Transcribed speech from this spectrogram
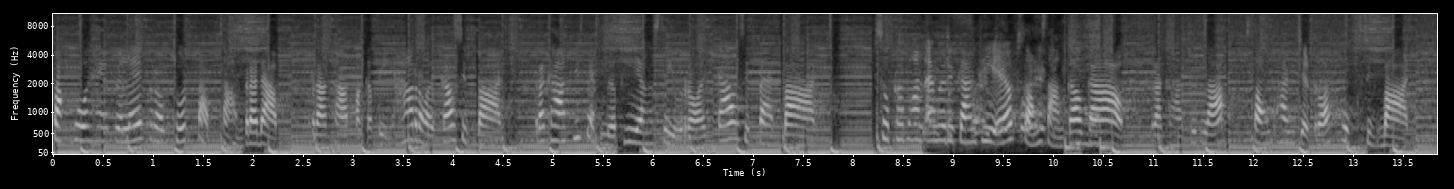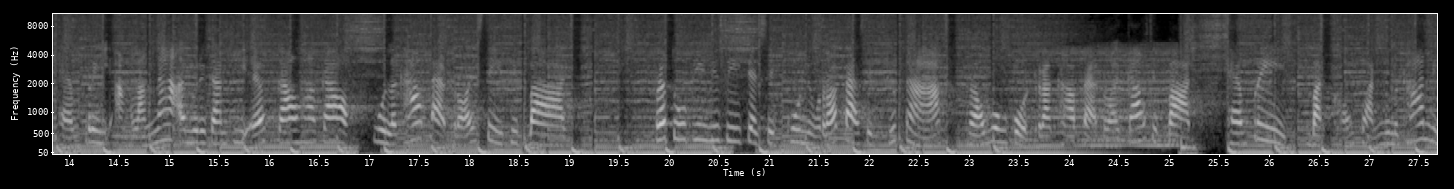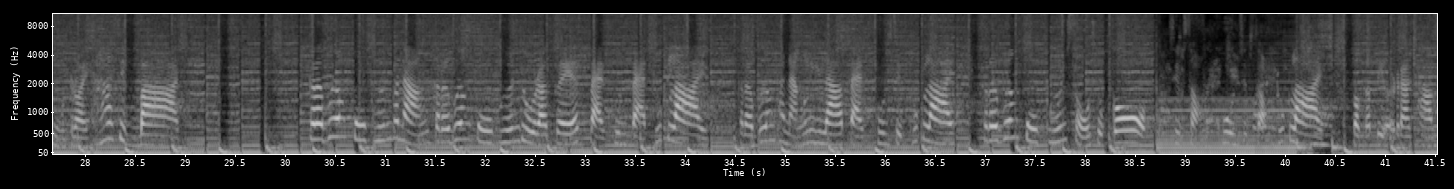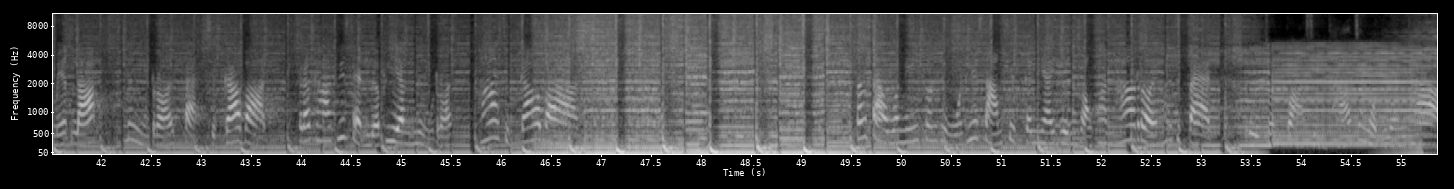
ฝักบัวเฮเฟเล่ครบชุดปรับ 3 ระดับ ราคาปกติ 590 บาท ราคาพิเศษเหลือเพียง 498 บาท สุขภัณฑ์อเมริกัน TF 2399 ราคาชุดละ 2,760 บาท แถมฟรีอ่างล้างหน้าอเมริกัน TF 959 มูลค่า 840 บาทประตู PVC 70คูณ180 ชุดหนา พร้อมวงกดราคา 890 บาท แถมฟรี บัตรของขวัญมูลค่า 150 บาท กระเบื้องปูพื้นผนัง กระเบื้องปูพื้นดูราเกรส8คูณ8ทุกลาย กระเบื้องผนังลีลา8คูณ10 ทุกลาย กระเบื้องปูพื้นโสสุโก้ 12คูณ12 ทุกลาย ปกติราคาเม็ดละ 189 บาท ราคาพิเศษเหลือเพียง 159 บาท ตั้งแต่วันนี้จนถึงวันที่ 30 กันยายน 2558 หรือจนกว่าสินค้าจะหมดลงค่ะ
